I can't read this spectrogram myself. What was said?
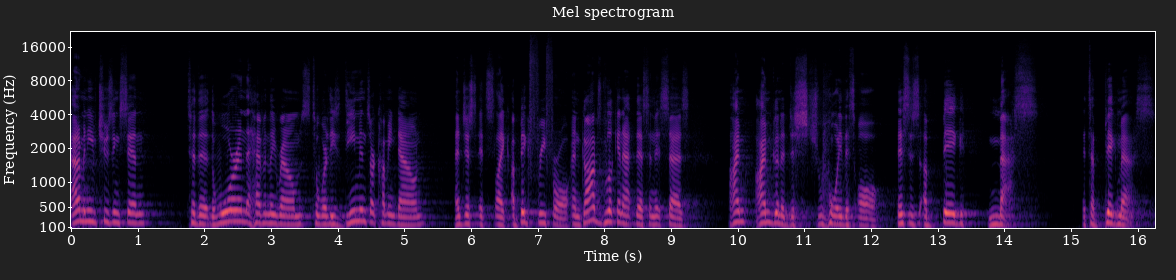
Adam and Eve choosing sin to the, the war in the heavenly realms to where these demons are coming down and just it's like a big free for all. And God's looking at this and it says, I'm, I'm going to destroy this all. This is a big mess. It's a big mess.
